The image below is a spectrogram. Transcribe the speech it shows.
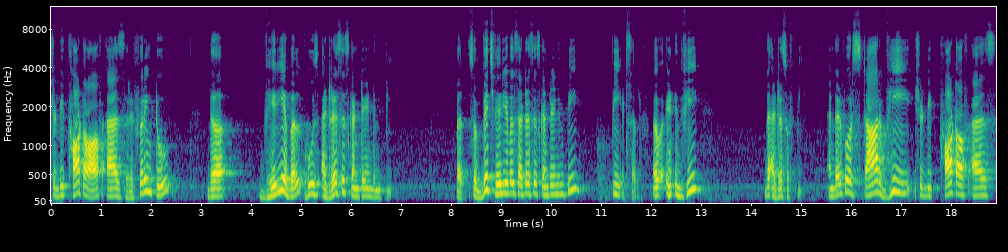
should be thought of as referring to the variable whose address is contained in P. Well, so which variable's address is contained in P? P itself, uh, in, in V the address of P and therefore star V should be thought of as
